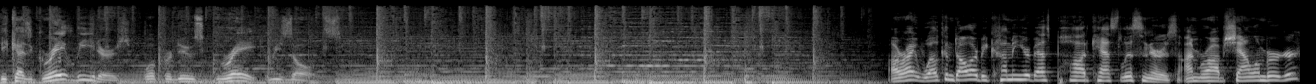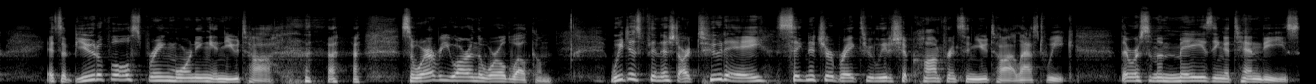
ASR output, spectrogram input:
Because great leaders will produce great results. All right, welcome to all our Becoming Your Best podcast listeners. I'm Rob Shallenberger. It's a beautiful spring morning in Utah. so, wherever you are in the world, welcome. We just finished our two day signature breakthrough leadership conference in Utah last week. There were some amazing attendees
